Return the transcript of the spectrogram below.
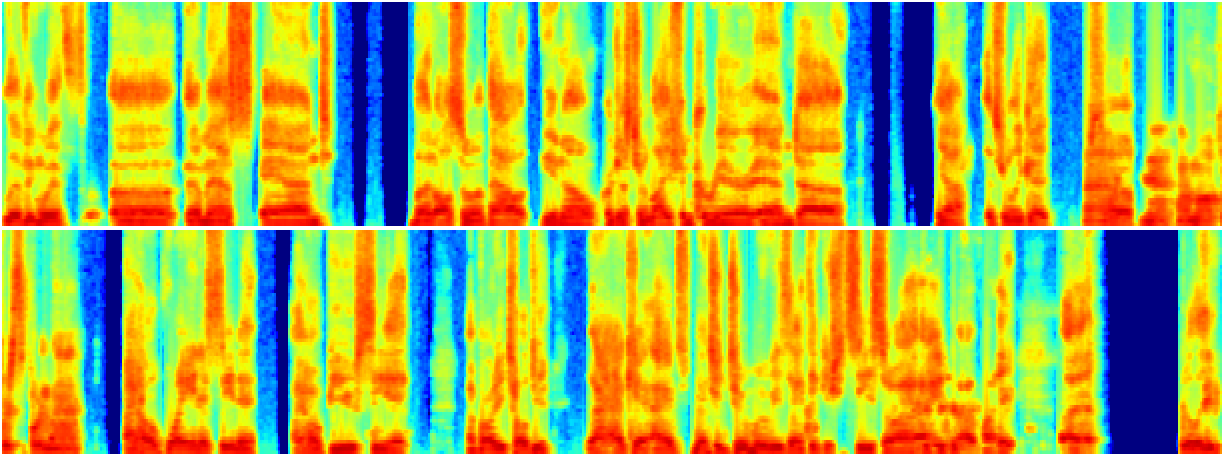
living with uh, MS and but also about you know her just her life and career and uh yeah it's really good. Ah, yeah, I'm all for supporting that. i hope wayne has seen it. I hope you see it. I've already told you. I, I can't i've mentioned two movies i think you should see so i i, uh, my, I really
